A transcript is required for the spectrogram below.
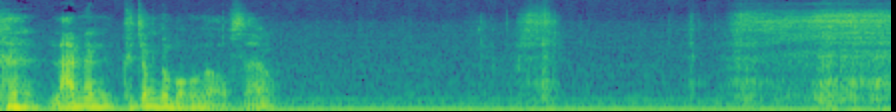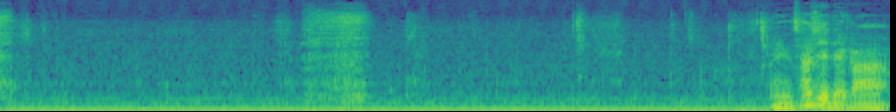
라면 그 정도 먹은 건 없어요? 사실 내가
